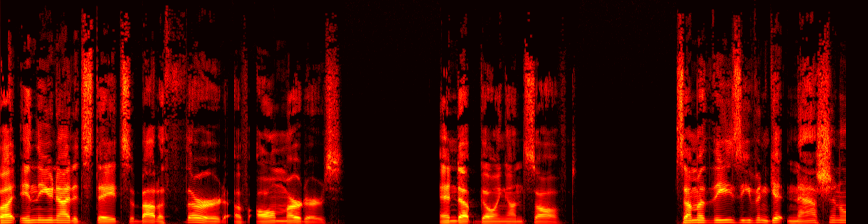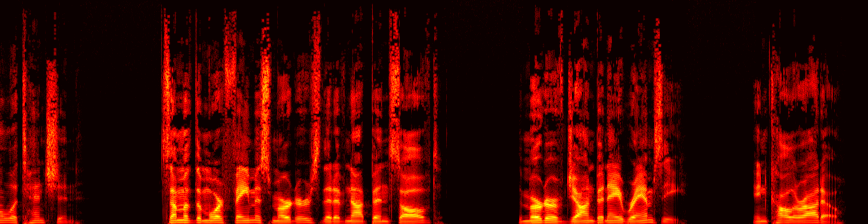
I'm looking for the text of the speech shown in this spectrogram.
But in the United States, about a third of all murders end up going unsolved. Some of these even get national attention. Some of the more famous murders that have not been solved the murder of JonBenét Ramsey in Colorado,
